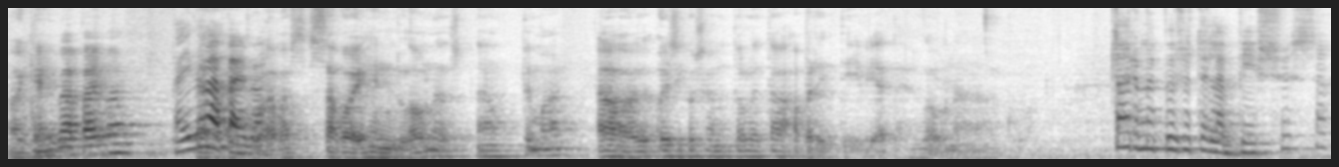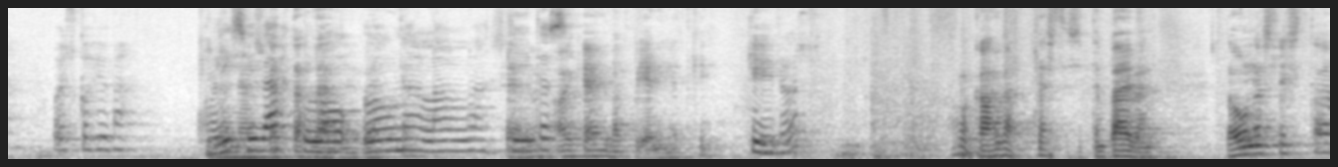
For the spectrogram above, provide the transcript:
Oikein hyvää päivää. Päivää päivää. Tulevassa Savoihin lounasta nauttimaan. Äh, olisiko saanut olla jotain aperitiiviä tähän lounaan alkuun? Taidamme pysytellä Vissyssä. Olisiko hyvä? Kyllä Olisi hyvä, kun lou- lounaalla ollaan. Kiitos. Oikein hyvä pieni hetki. Kiitos. Olkaa hyvä. Tästä sitten päivän lounaslistaa.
